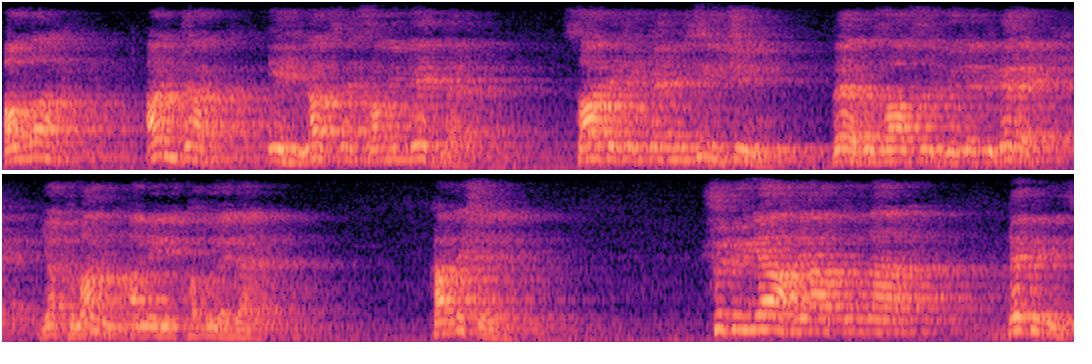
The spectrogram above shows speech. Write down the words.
Allah ancak ihlas ve samimiyetle sadece kendisi için ve rızası gözetilerek yapılan ameli kabul eder. Kardeşlerim, şu dünya hayatında hepimiz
